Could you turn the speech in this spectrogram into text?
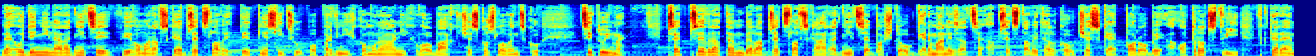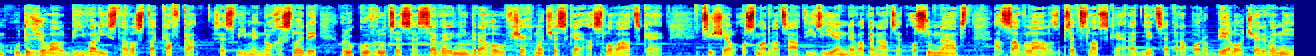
Jde o dění na radnici v Jihomoravské Břeclavi pět měsíců po prvních komunálních volbách v Československu. Citujme. Před převratem byla Břeclavská radnice baštou germanizace a představitelkou české poroby a otroctví, v kterém udržoval bývalý starosta Kavka se svými nohsledy ruku v ruce se severní drahou všechno české a slovácké. Přišel 28. říjen 1918 a zavlál z Břeclavské radnice prapor bělo-červený.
